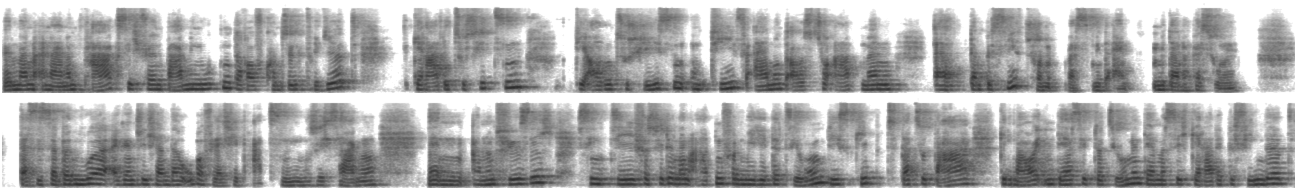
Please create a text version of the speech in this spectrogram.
wenn man an einem Tag sich für ein paar Minuten darauf konzentriert, gerade zu sitzen, die Augen zu schließen und tief ein- und auszuatmen, äh, dann passiert schon was mit, ein, mit einer Person. Das ist aber nur eigentlich an der Oberfläche kratzen, muss ich sagen. Denn an und für sich sind die verschiedenen Arten von Meditation, die es gibt, dazu da, genau in der Situation, in der man sich gerade befindet,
